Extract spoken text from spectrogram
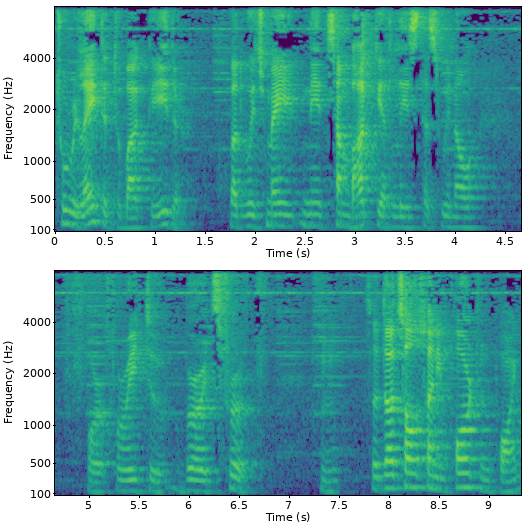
too related to bhakti either, but which may need some bhakti at least, as we know, for, for it to bear its fruit. Hmm? So that's also an important point.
